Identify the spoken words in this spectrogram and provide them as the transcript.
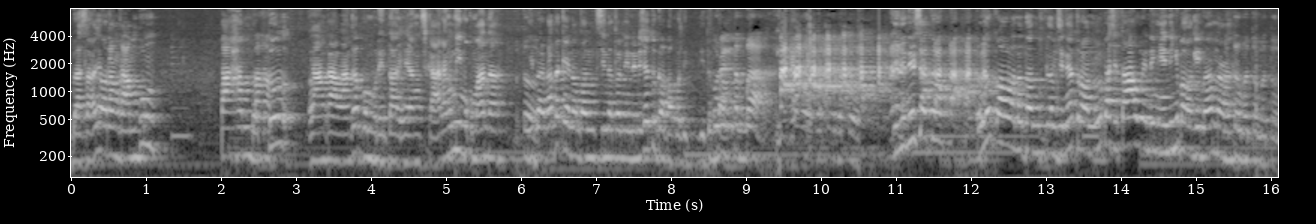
bahasanya orang kampung paham, Paham. betul langkah-langkah pemerintah yang sekarang nih mau ke mana. Betul. Ibarat kata kayak nonton sinetron Indonesia tuh gampang banget ditebak. udah ditebak Di Indonesia tuh, lu kalau nonton film sinetron, lu pasti tahu ending endingnya bakal gimana. betul betul betul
